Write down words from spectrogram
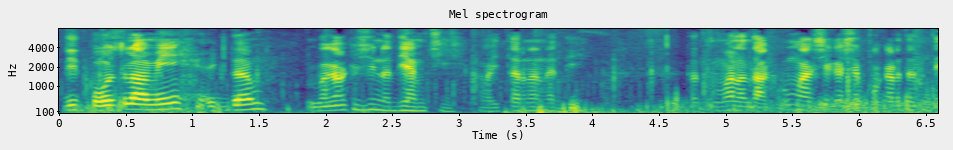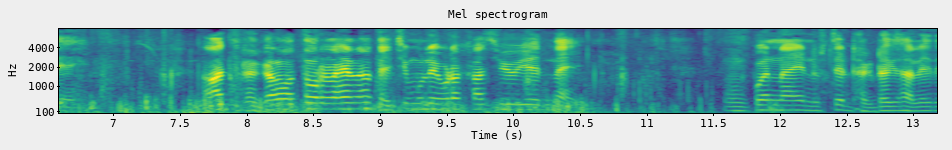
नदीत पोहोचलो आम्ही एकदम. बघा कशी नदी आमची. वैतरणा नदी. तर तुम्हाला दाखवू मासे कसे पकडतात ते. आज ढगाळ वातावरण आहे ना त्याची मुलं एवढा खास व्ह्यू येत नाही. ऊन पण नाही नुसते ढगढग झालेत.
